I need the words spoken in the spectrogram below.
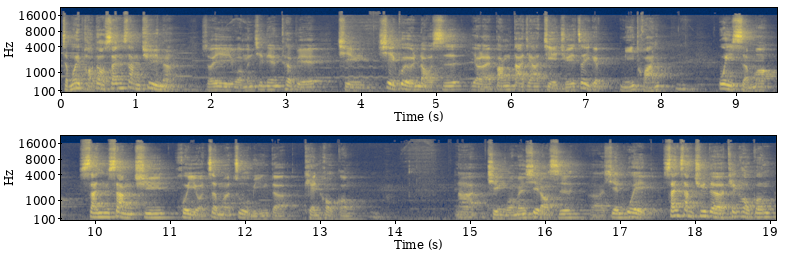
怎么会跑到山上去呢？所以我们今天特别请谢桂文老师要来帮大家解决这个谜团：为什么山上区会有这么著名的天后宫？那请我们谢老师，呃，先为山上区的天后宫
